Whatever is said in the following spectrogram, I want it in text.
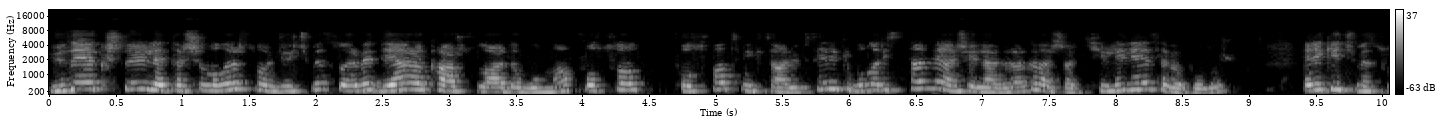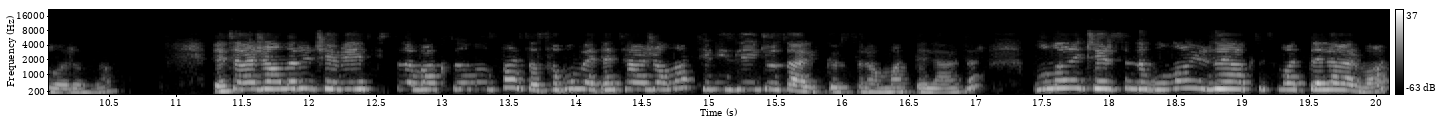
yüzey akışlarıyla taşınmaları sonucu içme suları ve diğer akarsularda bulunan fosfat, fosfat miktarı yükselir ki bunlar istenmeyen şeylerdir arkadaşlar. Kirliliğe sebep olur. Hele ki içme sularında. Deterjanların çevre etkisine baktığımızda ise sabun ve deterjanlar temizleyici özellik gösteren maddelerdir. Bunların içerisinde bulunan yüzey aktif maddeler var.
